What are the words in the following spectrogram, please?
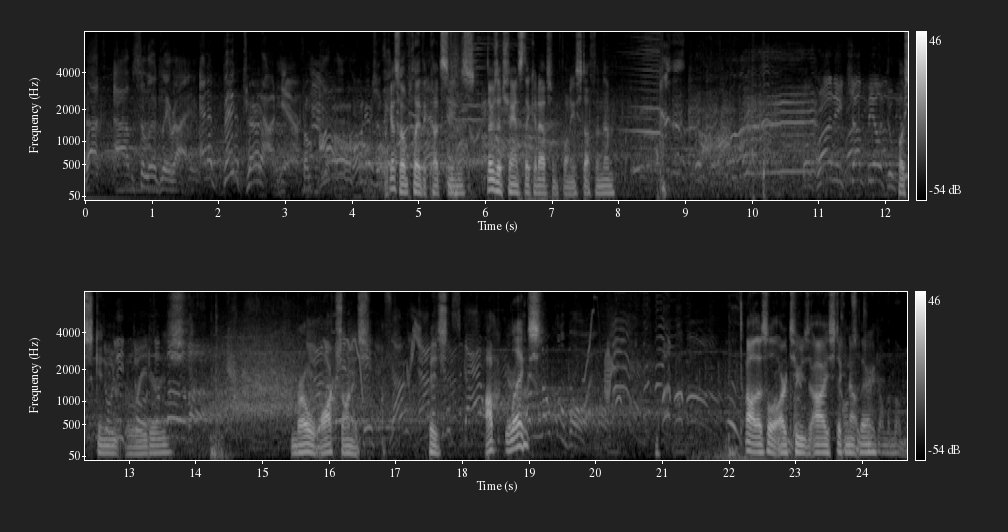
That's absolutely right. And a big turnout here from all corners of I guess I'll play the cutscenes. There's a chance they could have some funny stuff in them. Tusken Raiders. Bro walks on his his top legs. Oh, that's a little R2's eye sticking out there. On the moment.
